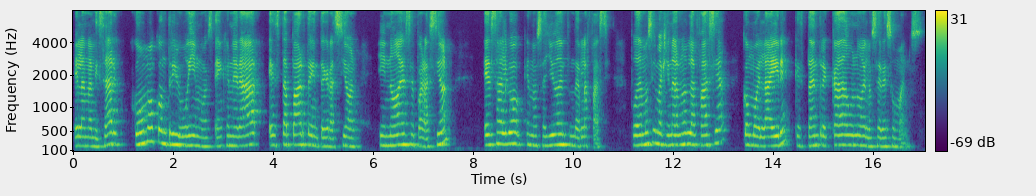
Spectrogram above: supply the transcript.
el analizar cómo contribuimos en generar esta parte de integración y no de separación, es algo que nos ayuda a entender la fascia. Podemos imaginarnos la fascia como el aire que está entre cada uno de los seres humanos.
